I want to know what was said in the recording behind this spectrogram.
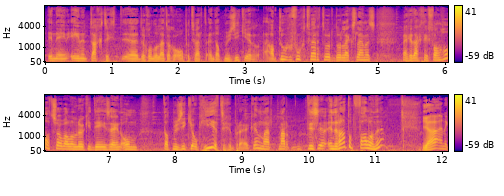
in 1981 de gondoletta geopend werd en dat muziekje aan toegevoegd werd door, door Lex Lemmens. Men gedacht heeft van, oh, het zou wel een leuk idee zijn om dat muziekje ook hier te gebruiken. Maar, maar het is inderdaad opvallend, hè? Ja, en ik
